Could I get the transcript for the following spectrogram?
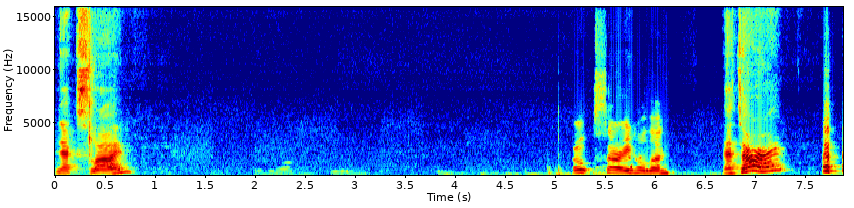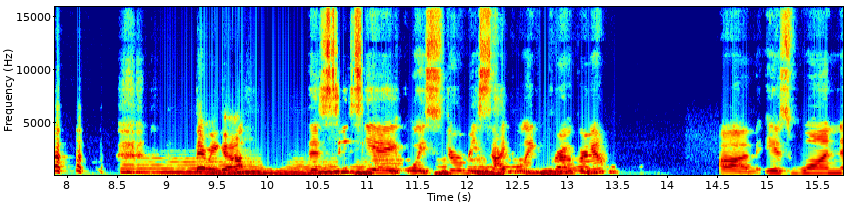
Next slide. Oh, sorry. Hold on. That's all right. there we go. The CCA Oyster Recycling Program um, is one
